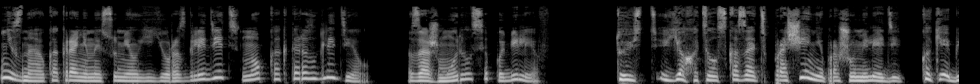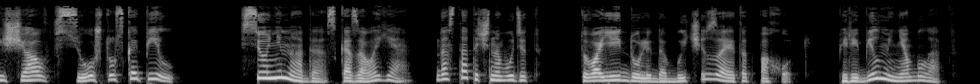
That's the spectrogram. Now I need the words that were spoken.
Не знаю, как раненый сумел ее разглядеть, но как-то разглядел. Зажмурился, побелев. «То есть я хотел сказать прощение прошу, миледи, как и обещал, все, что скопил». «Все не надо», — сказала я. «Достаточно будет твоей доли добычи за этот поход», — перебил меня Блад.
